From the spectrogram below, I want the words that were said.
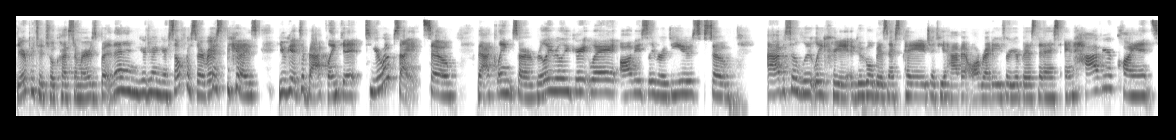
their potential customers, but then you're doing yourself a service because you get to backlink it to your website. So, backlinks are a really, really great way. Obviously, reviews. So, absolutely create a Google business page if you haven't already for your business and have your clients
